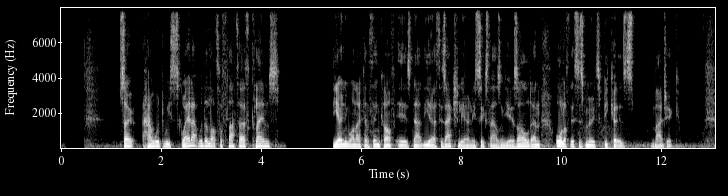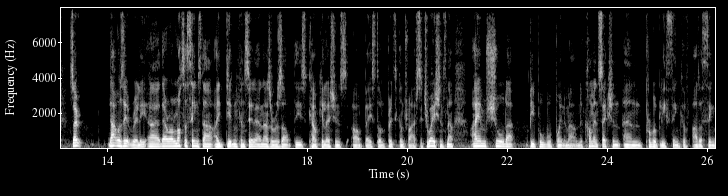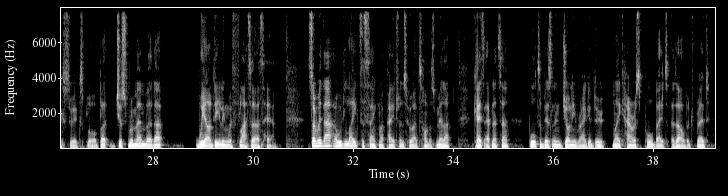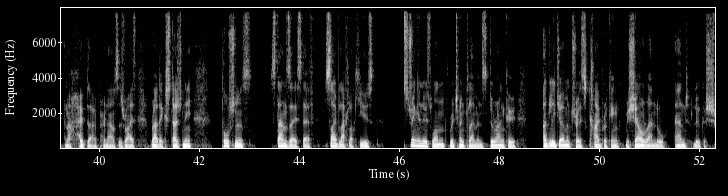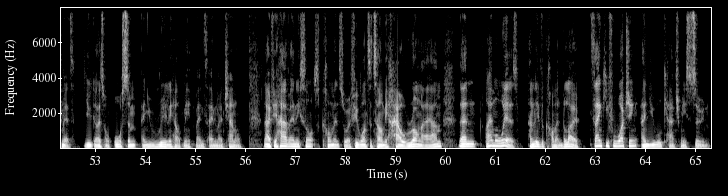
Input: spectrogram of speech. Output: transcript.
So, how would we square that with a lot of flat Earth claims? The only one I can think of is that the Earth is actually only 6,000 years old, and all of this is moot because magic. So, that was it really. Uh, there are a lot of things that I didn't consider, and as a result, these calculations are based on pretty contrived situations. Now, I am sure that people will point them out in the comment section and probably think of other things to explore, but just remember that we are dealing with flat Earth here. So with that, I would like to thank my patrons who are Thomas Miller, Kate Ebneter, Walter Bislin, Johnny Ragadoo, Mike Harris, Paul Bates, Adalbert Red, and I hope that I pronounce this right, Radek Stajny, Schnus, Stan Zastev, Cy Blacklock Hughes, Stringer 1, Richmond Clemens, Duranku, Ugly German Tris, Kai Brooking, Michelle Randall, and Lucas Schmidt. You guys are awesome and you really help me maintain my channel. Now, if you have any thoughts, comments, or if you want to tell me how wrong I am, then I am all ears and leave a comment below. Thank you for watching and you will catch me soon.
